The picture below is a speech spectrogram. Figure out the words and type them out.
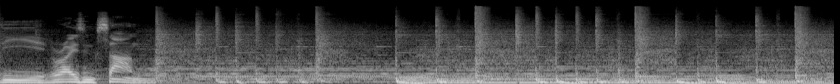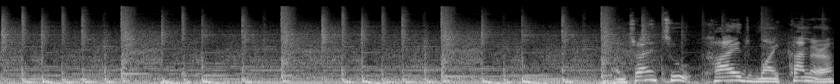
the rising sun. Trying to hide my camera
